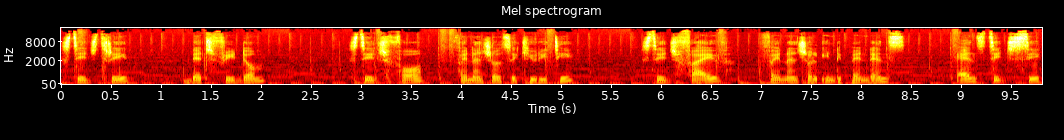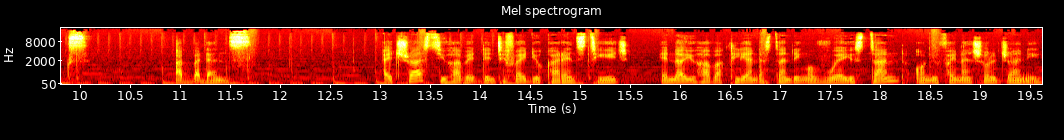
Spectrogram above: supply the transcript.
Stage 3 Debt Freedom, Stage 4 Financial Security, Stage 5 Financial Independence, and Stage 6 Abundance. I trust you have identified your current stage and now you have a clear understanding of where you stand on your financial journey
